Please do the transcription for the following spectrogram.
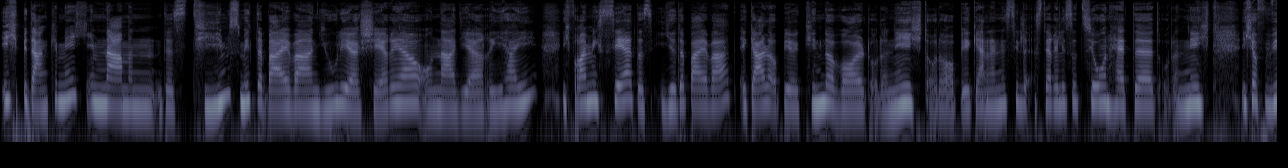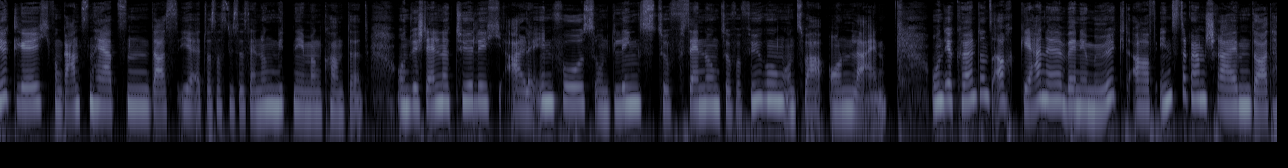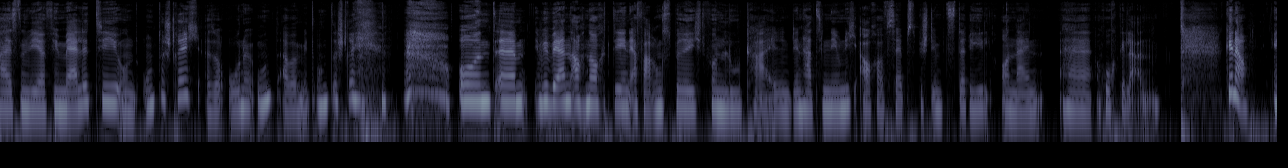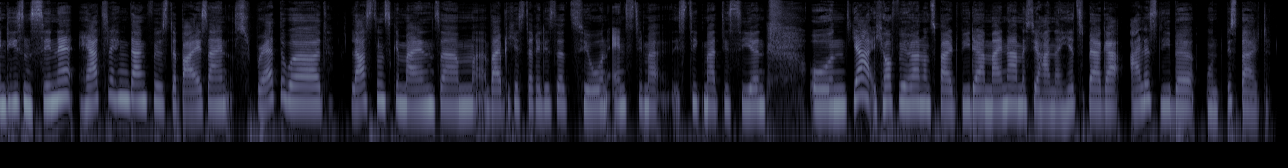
Ich bedanke mich im Namen des Teams. Mit dabei waren Julia Scheria und Nadia Rihai. Ich freue mich sehr, dass ihr dabei wart, egal ob ihr Kinder wollt oder nicht oder ob ihr gerne eine Sterilisation hättet oder nicht. Ich hoffe wirklich von ganzem Herzen, dass ihr etwas aus dieser Sendung mitnehmen konntet. Und wir stellen natürlich alle Infos und Links zur Sendung zur Verfügung und zwar online. Und ihr könnt uns auch gerne, wenn ihr mögt, auf Instagram schreiben. Dort heißen wir Femality und Unterstrich, also ohne und, aber mit Unterstrich. Und ähm, wir werden auch noch den Erfahrungsbericht von Lou teilen. Den hat sie nämlich auch auf Selbstbestimmt Steril online äh, hochgeladen. Genau, in diesem Sinne, herzlichen Dank fürs Dabeisein. Spread the word. Lasst uns gemeinsam weibliche Sterilisation entstigmatisieren. Und ja, ich hoffe, wir hören uns bald wieder. Mein Name ist Johanna Hirzberger. Alles Liebe und bis bald.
